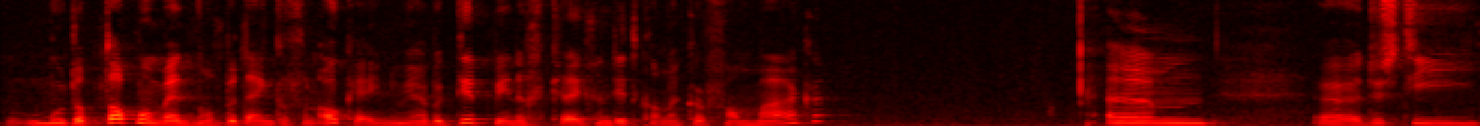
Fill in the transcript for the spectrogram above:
moet op dat moment nog bedenken van... oké, nu heb ik dit binnengekregen en dit kan ik ervan maken. Ehm, eh, dus die...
